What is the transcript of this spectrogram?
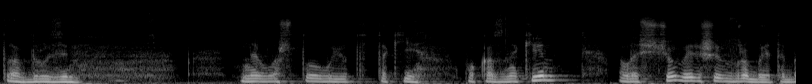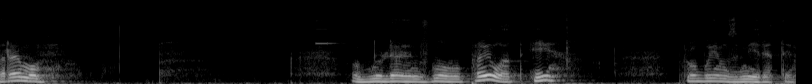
Так, друзі, не влаштовують такі показники, але що вирішив зробити? Беремо, обнуляємо знову прилад і пробуємо зміряти.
